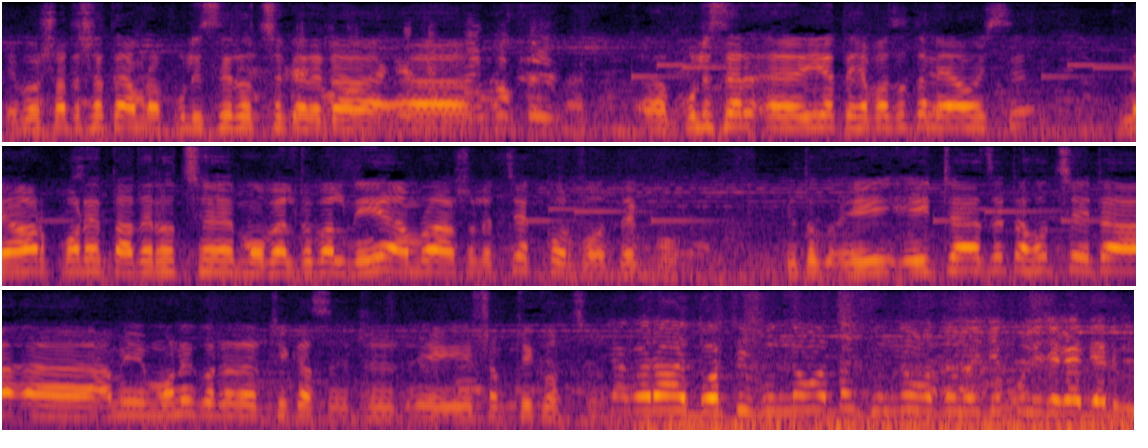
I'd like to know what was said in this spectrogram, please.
এবং সাথে সাথে আমরা পুলিশের হচ্ছে এটা পুলিশের ইয়েতে হেফাজতে নেওয়া হয়েছে। নেওয়ার পরে তাদের হচ্ছে মোবাইল টোবাইল নিয়ে আমরা আসলে চেক করব, দেখব। কিন্তু এই, এইটা যেটা হচ্ছে, এটা আমি মনে করি ঠিক আছে এই- এইসব ঠিক হচ্ছে। শূন্য মতন মতন ওই যে পুলিশে গাড়ি দিয়ে দেবো।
